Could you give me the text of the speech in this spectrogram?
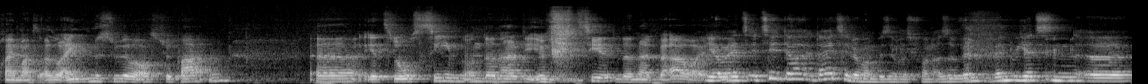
frei machst. Also eigentlich müssten wir Osteopathen äh, jetzt losziehen und dann halt die Infizierten dann halt bearbeiten. Ja, aber jetzt erzähl, da, da erzähl doch mal ein bisschen was von. Also wenn, wenn du jetzt einen äh,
